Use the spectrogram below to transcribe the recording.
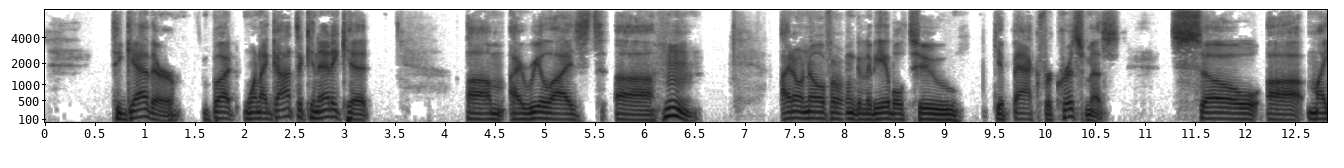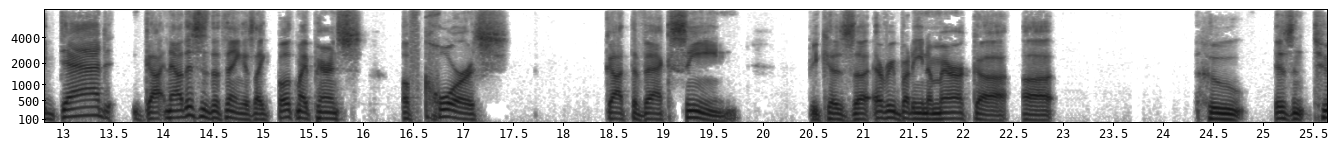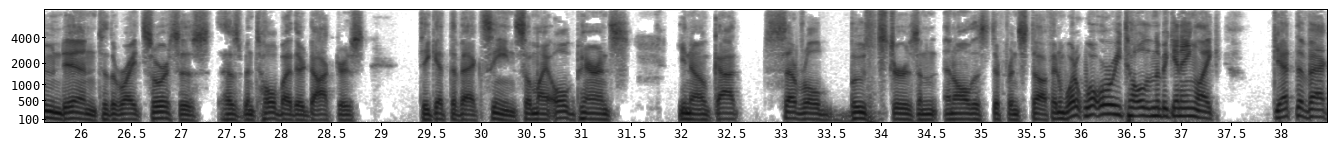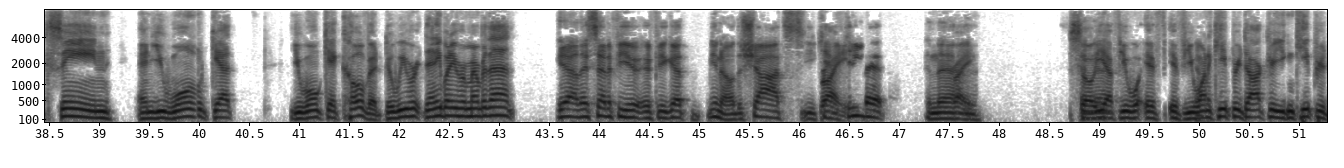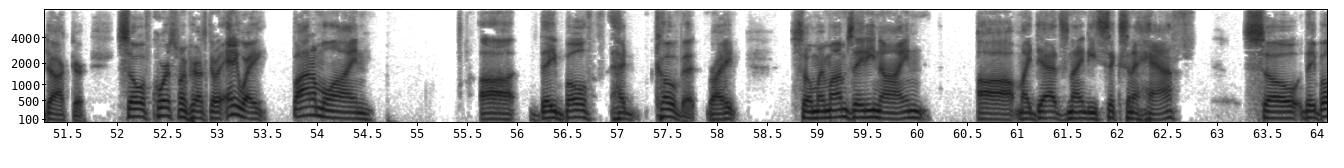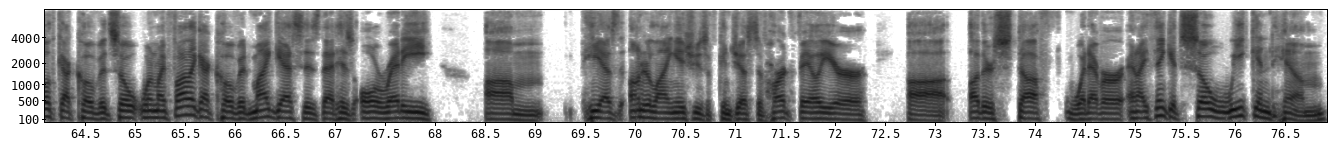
together. But when I got to Connecticut, um, I realized, uh, hmm, I don't know if I'm going to be able to get back for Christmas. So uh, my dad got, now this is the thing is like both my parents, of course, got the vaccine because uh, everybody in America uh, who isn't tuned in to the right sources has been told by their doctors to get the vaccine. So my old parents, you know, got several boosters and, and all this different stuff. And what what were we told in the beginning? Like, get the vaccine and you won't get you won't get COVID. Do we? Re- anybody remember that? Yeah, they said if you if you get you know the shots, you can't right. keep it, and then right. So then, yeah, if you if if you yeah. want to keep your doctor, you can keep your doctor. So of course my parents go. Anyway, bottom line, uh, they both had COVID, right? So my mom's 89. Uh, my dad's 96 and a half. So they both got COVID. So when my father got COVID, my guess is that his already, um, he has underlying issues of congestive heart failure, uh, other stuff, whatever. And I think it so weakened him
